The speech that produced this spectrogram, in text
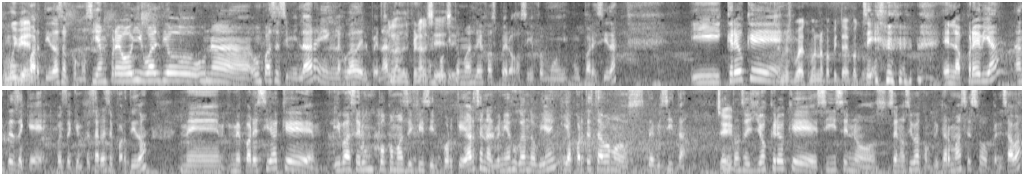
Muy un bien. partidazo como siempre. Hoy igual dio una, un pase similar en la jugada del penal. En la del penal, un sí, poquito sí. más lejos, pero sí fue muy, muy parecida. Y creo que... Me voy a comer una papita de Paco. Sí, en la previa, antes de que, pues de que empezara ese partido, me, me parecía que iba a ser un poco más difícil porque Arsenal venía jugando bien y aparte estábamos de visita. Sí. Entonces yo creo que sí se nos, se nos iba a complicar más, eso pensaba.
